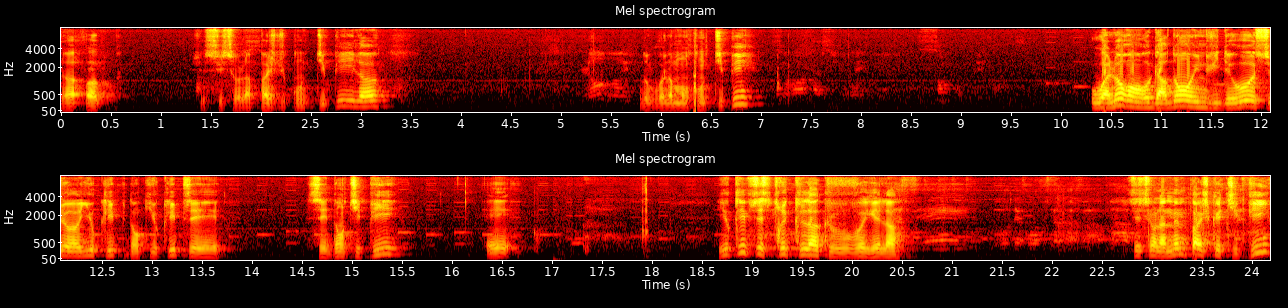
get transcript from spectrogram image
Là, hop, je suis sur la page du compte Tipeee, là. Donc voilà mon compte Tipeee. Ou alors en regardant une vidéo sur Uclip. Donc Uclip, c'est dans Tipeee. Et Uclip, c'est ce truc-là que vous voyez là. C'est sur la même page que Tipeee.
